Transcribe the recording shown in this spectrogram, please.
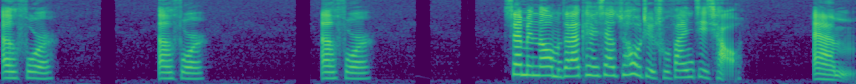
and for，and for，and for。下面呢，我们再来看一下最后这处发音技巧，am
